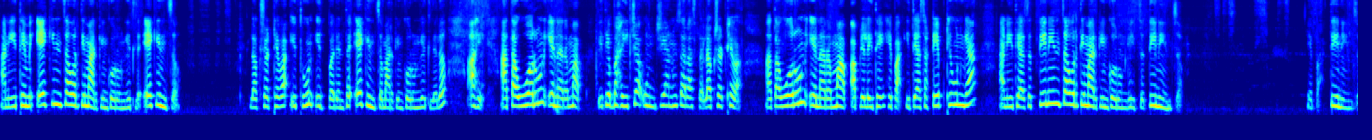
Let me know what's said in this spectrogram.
आणि इथे मी एक इंचावरती मार्किंग करून घेतलं एक इंच. लक्षात ठेवा इथून इथपर्यंत एक इंच मार्किंग करून घेतलेलं आहे. आता वरून येणारं माप इथे बाईच्या उंचीनुसार असतं लक्षात ठेवा. आता वरून येणारं माप आपल्याला इथे हे पा इथे असं टेप ठेवून घ्या आणि इथे असं तीन इंचावरती मार्किंग करून घ्यायचं तीन इंच. हे पा तीन इंच.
